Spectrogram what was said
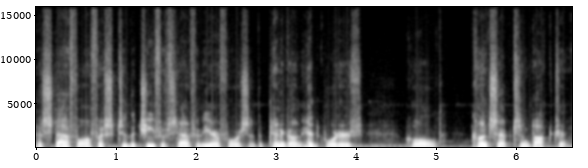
a staff office to the Chief of Staff of the Air Force at the Pentagon headquarters called Concepts and Doctrine.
